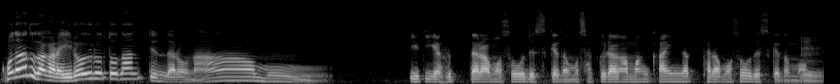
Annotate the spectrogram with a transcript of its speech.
この後だからいろいろとなんて言うんだろうな。もう雪が降ったらもそうですけども桜が満開になったらもそうですけども、うん。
